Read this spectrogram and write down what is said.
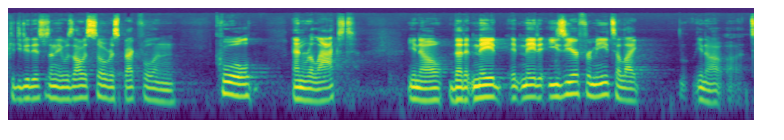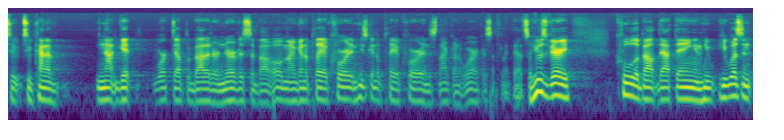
could you do this or something? It was always so respectful and cool and relaxed, you know, that it made it made it easier for me to like, you know, uh, to to kind of not get worked up about it or nervous about, oh, am I going to play a chord and he's going to play a chord and it's not going to work or something like that. So he was very cool about that thing, and he he wasn't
